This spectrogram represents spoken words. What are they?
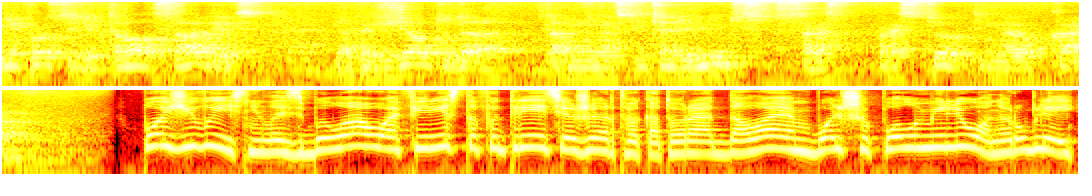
Мне просто диктовался адрес, я приезжал туда, там меня встречали люди с распростертыми руками. Позже выяснилось, была у аферистов и третья жертва, которая отдала им больше полумиллиона рублей.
